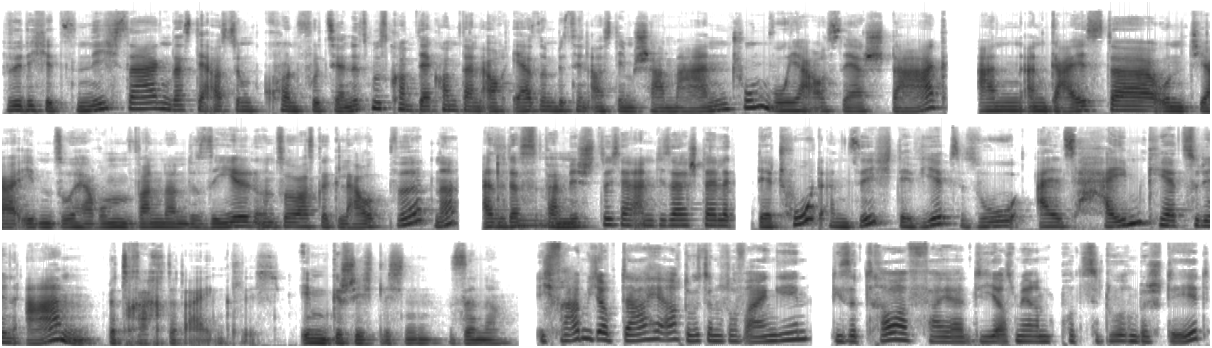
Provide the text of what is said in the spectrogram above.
würde ich jetzt nicht sagen, dass der aus dem Konfuzianismus kommt. Der kommt dann auch eher so ein bisschen aus dem Schamanentum, wo ja auch sehr stark an, an Geister und ja eben so herumwandernde Seelen und sowas geglaubt wird. Ne? Also das mhm. vermischt sich dann an dieser Stelle. Der Tod an sich, der wird so als Heimkehr zu den Ahnen betrachtet eigentlich im geschichtlichen Sinne. Ich frage mich, ob daher auch, du wirst ja noch drauf eingehen, diese Trauerfeier, die aus mehreren Prozeduren besteht,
